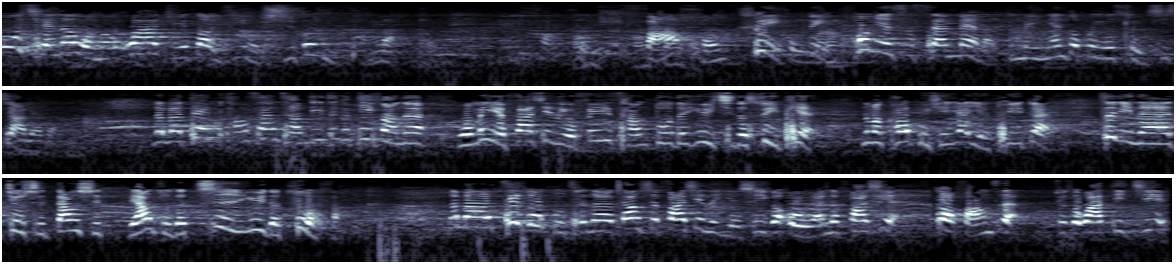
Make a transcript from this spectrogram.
目前呢，我们挖掘到已经有十公里长了。防洪？防洪？对对，后面是山脉了，每年都会有水汽下来的。那么在唐山长堤这个地方呢，我们也发现了有非常多的玉器的碎片。那么考古学家也推断，这里呢就是当时良渚的治玉的做法。那么这座古城呢，当时发现的也是一个偶然的发现，造房子就是挖地基，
